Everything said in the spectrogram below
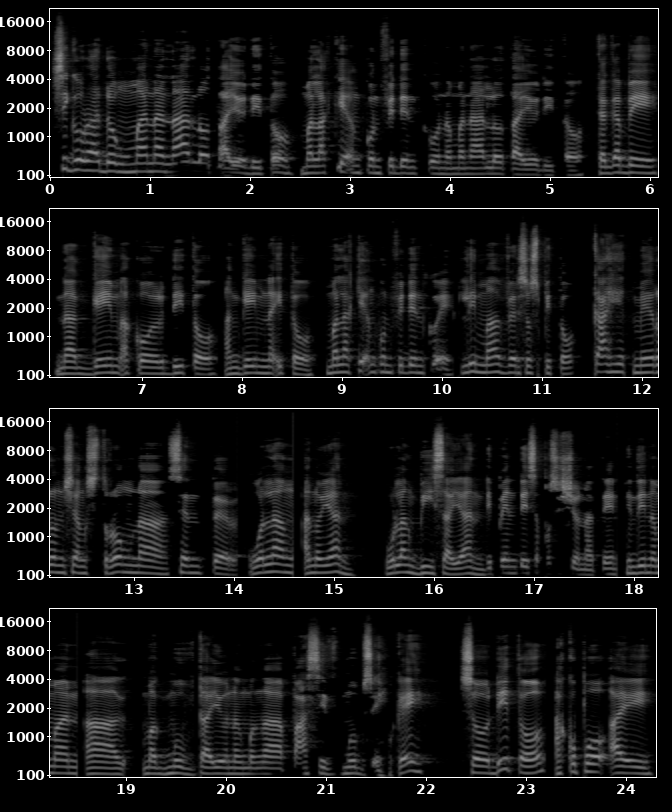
Siguradong mananalo tayo dito. Malaki ang confident ko na manalo tayo dito. Kagabi, nag-game ako dito. Ang game na ito, malaki ang confident ko eh. Lima versus pito. Kahit meron siyang strong na center, walang ano yan, Walang bisa yan. Depende sa posisyon natin. Hindi naman ah, mag-move tayo ng mga passive moves eh. Okay? So dito, ako po ay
